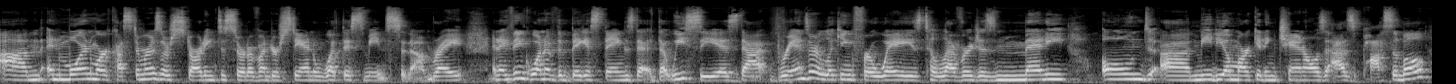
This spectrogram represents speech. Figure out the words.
Um, and more and more customers are starting to sort of understand what this means to them, right? And I think one of the biggest things that, that we see is that brands are looking for ways to leverage as many owned uh, media marketing channels as possible,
